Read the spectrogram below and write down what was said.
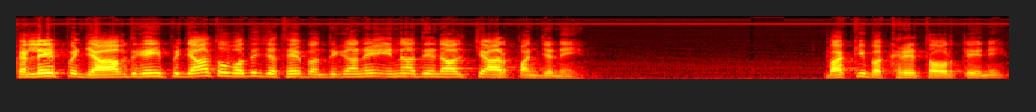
ਕੱਲੇ ਪੰਜਾਬ ਦੀਆਂ ਹੀ 50 ਤੋਂ ਵੱਧ ਜਥੇਬੰਦੀਆਂ ਨੇ, ਇਹਨਾਂ ਦੇ ਨਾਲ 4-5 ਨੇ। ਬਾਕੀ ਵੱਖਰੇ ਤੌਰ ਤੇ ਨੇ।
